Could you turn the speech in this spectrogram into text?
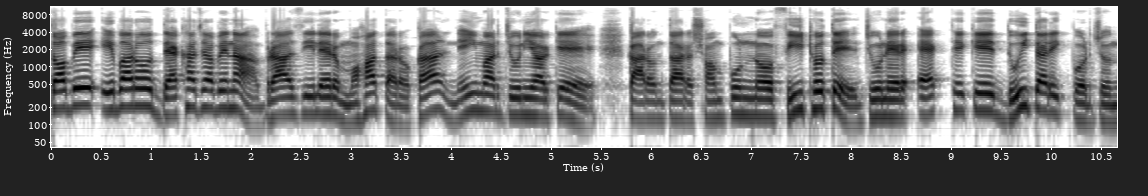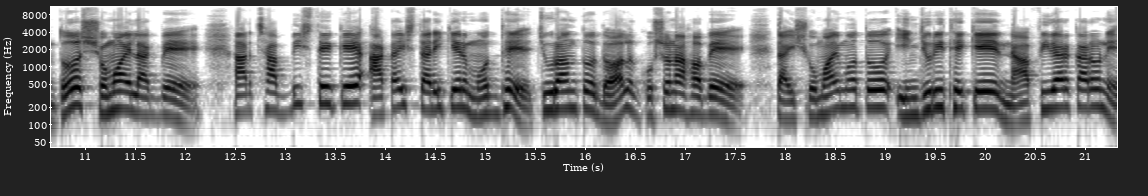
তবে এবারও দেখা যাবে না ব্রাজিলের মহাতারকা নেইমার জুনিয়রকে কারণ তার সম্পূর্ণ ফিট হতে জুনের এক থেকে দুই তারিখ পর্যন্ত সময় লাগবে। আর ছাব্বিশ থেকে আটাইশ তারিখের মধ্যে চূড়ান্ত দল ঘোষণা হবে। তাই সময় মতো ইঞ্জুরি থেকে না ফিরার কারণে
